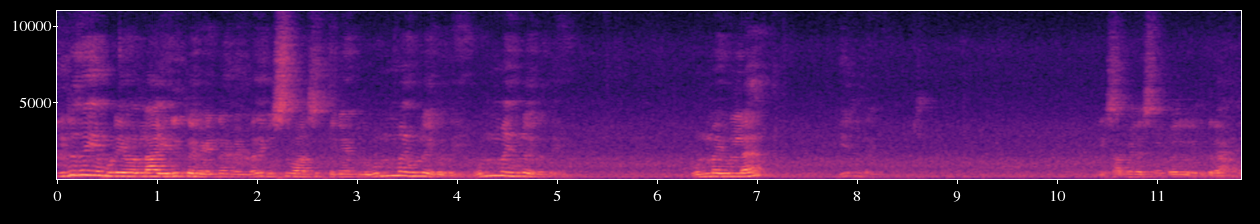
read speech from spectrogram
இருதயம் உடையவர்களாக இருக்க வேண்டும் என்பதை விசுவாசத்திலே உண்மை உள்ள இருதயம் உண்மை உள்ள இருதயம். உண்மை உள்ள இருதயம் சபையில் சில பேர் இருக்கிறாங்க.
